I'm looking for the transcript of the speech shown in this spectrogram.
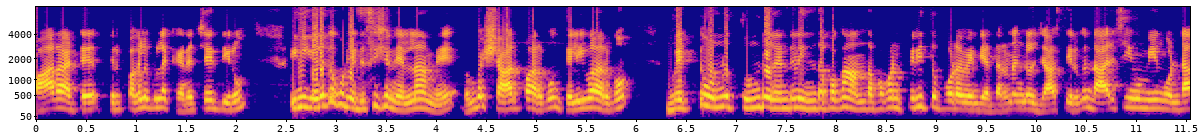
பாராட்டு பிற்பகலுக்குள்ள கிடைச்சே தீரும். இன்னைக்கு எடுக்கக்கூடிய டிசிஷன் எல்லாமே ரொம்ப ஷார்ப்பா இருக்கும் தெளிவா இருக்கும். வெட்டு ஒன்று துண்டு ரெண்டுன்னு இந்த பக்கம் அந்த பக்கம் பிரித்து போட வேண்டிய தருணங்கள் ஜாஸ்தி இருக்கும். இந்த அரிசியும் உமியும் கொண்டா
